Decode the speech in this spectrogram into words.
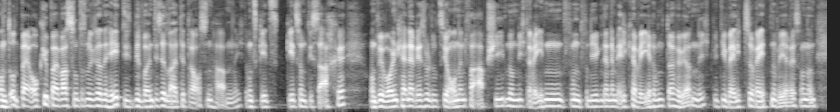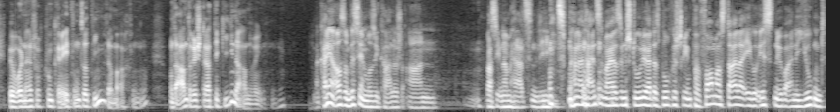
Und, und bei Occupy war es so, dass man gesagt hat, hey, die, wir wollen diese Leute draußen haben, nicht? Uns geht's, geht's um die Sache und wir wollen keine Resolutionen verabschieden und nicht reden von, von irgendeinem LKW runterhören, nicht? Wie die Welt zu retten wäre, sondern wir wollen einfach konkret unser Ding da machen ne? und andere Strategien anwenden. Ne? Man kann ja auch so ein bisschen musikalisch ahnen, was Ihnen am Herzen liegt. Bernhard Heinzelmeier ist im Studio, hat das Buch geschrieben, Performer, Styler, Egoisten über eine Jugend,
